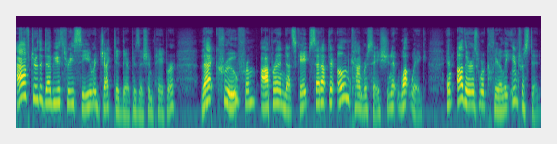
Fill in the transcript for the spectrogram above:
After the W3C rejected their position paper, that crew from Opera and Netscape set up their own conversation at WHATWG, and others were clearly interested.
